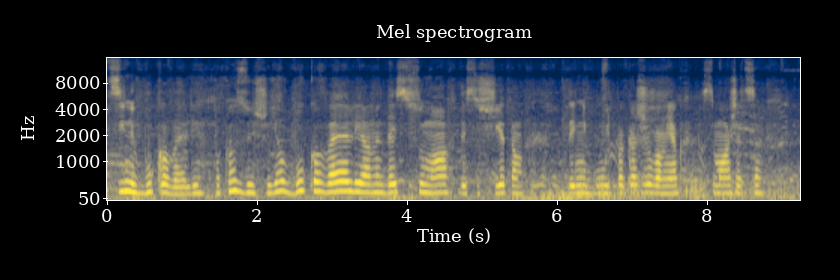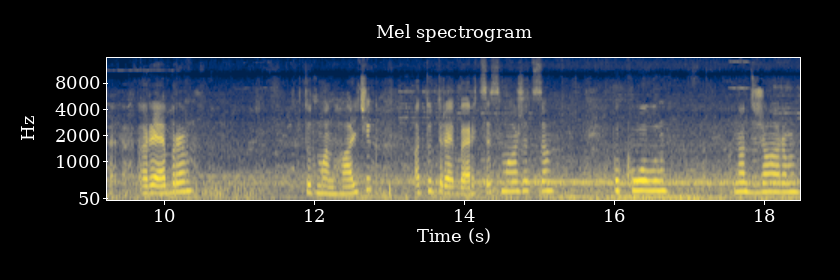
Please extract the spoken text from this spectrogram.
ціни в Буковелі. Показую, що я в Буковелі, а не десь в Сумах, десь ще там де-небудь. Покажу вам, як смажаться е, ребра. Тут мангальчик, а тут реберця смажаться по колу над жаром.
